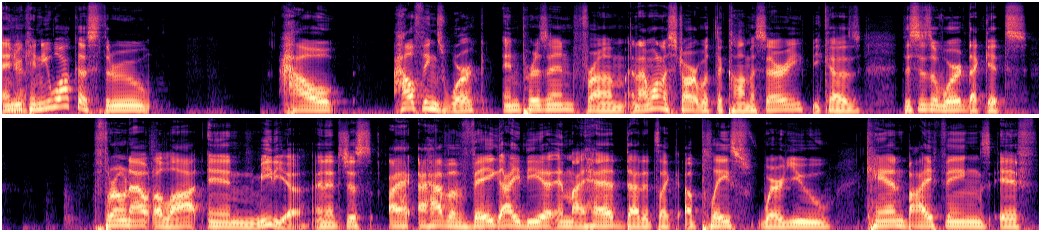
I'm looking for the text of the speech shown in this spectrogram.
Andrew, can you walk us through how how things work in prison from and I want to start with the commissary because this is a word that gets thrown out a lot in media and it's just I, I have a vague idea in my head that it's like a place where you can buy things if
